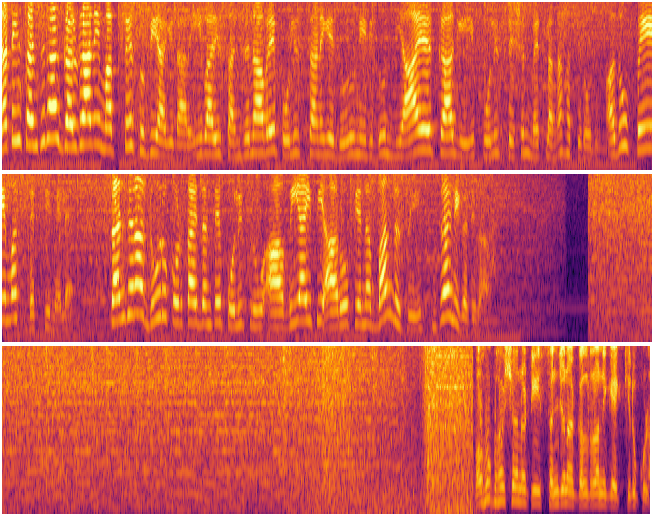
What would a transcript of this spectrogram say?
ನಟಿ ಸಂಜನಾ ಗಲ್ರಾನಿ ಮತ್ತೆ ಸುದ್ದಿಯಾಗಿದ್ದಾರೆ. ಈ ಬಾರಿ ಸಂಜನಾ ಅವರೇ ಪೊಲೀಸ್ ಠಾಣೆಗೆ ದೂರು ನೀಡಿದ್ದು ನ್ಯಾಯಕ್ಕಾಗಿ ಪೊಲೀಸ್ ಸ್ಟೇಷನ್ ಮೆಟ್ಲನ್ನ ಹತ್ತಿರೋದು. ಅದು ಫೇಮಸ್ ವ್ಯಕ್ತಿ ಮೇಲೆ. ಸಂಜನಾ ದೂರು ಕೊಡ್ತಾ ಇದ್ದಂತೆ ಪೊಲೀಸರು ಆ ವಿಐಪಿ ಆರೋಪಿಯನ್ನ ಬಂಧಿಸಿ ಜೈಲಿಗಟ್ಟಿದ್ದಾರೆ. ಬಹುಭಾಷಾ ನಟಿ ಸಂಜನಾ ಗಲ್ರಾನಿಗೆ ಕಿರುಕುಳ.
